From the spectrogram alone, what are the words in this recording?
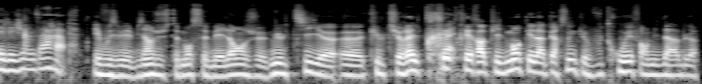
et les jeunes arabes. Et vous aimez bien justement ce mélange multiculturel très très rapidement. Quelle est la personne que vous trouvez formidable?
